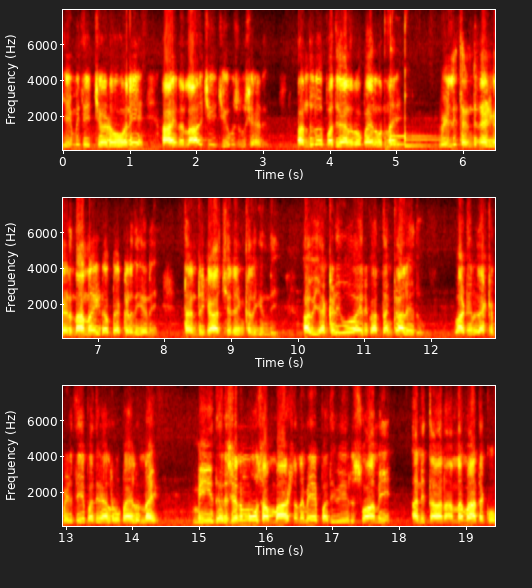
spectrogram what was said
ఏమి తెచ్చాడో అని ఆయన లాల్చీ జేబు చూశాడు. అందులో పదివేల రూపాయలు ఉన్నాయి. వెళ్ళి తండ్రిని అడిగాడు నాన్న ఈ డబ్బు ఎక్కడిది? అని. తండ్రికి ఆశ్చర్యం కలిగింది. అవి ఎక్కడివో ఆయనకు అర్థం కాలేదు. వాటిని లెక్క పెడితే పదివేల రూపాయలు ఉన్నాయి. మీ దర్శనము సంభాషణమే పదివేలు స్వామి. అని తాను అన్న మాటకు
